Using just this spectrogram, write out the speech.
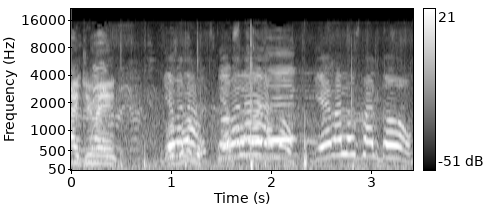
Try, Jermaine. Llévala, llévala. Llévala, Osvaldo.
